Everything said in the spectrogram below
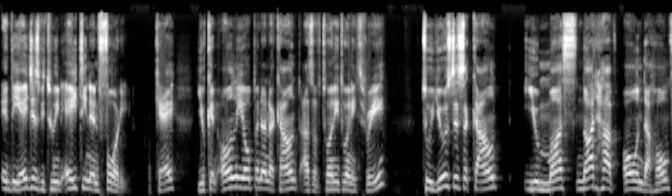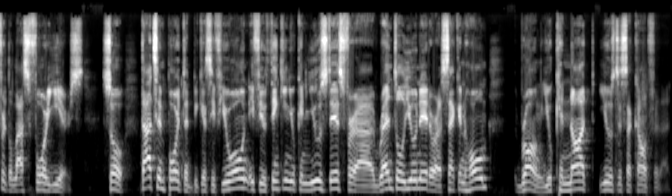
in the ages between 18 and 40. Okay. You can only open an account as of 2023. To use this account, you must not have owned a home for the last four years. So that's important because if you own, if you're thinking you can use this for a rental unit or a second home, wrong. You cannot use this account for that.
